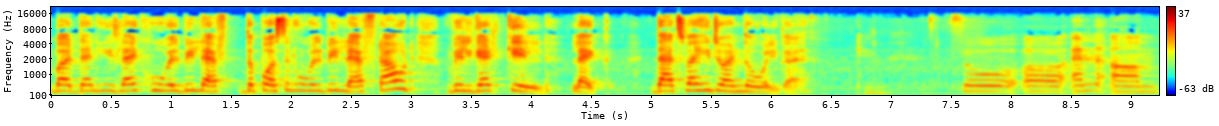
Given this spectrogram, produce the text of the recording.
but then he's like, who will be left? The person who will be left out will get killed. Like that's why he joined the old guy. So uh, and um,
